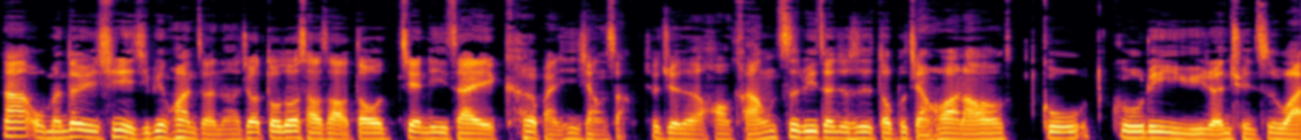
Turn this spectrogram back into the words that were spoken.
那我们对于心理疾病患者呢，就多多少少都建立在刻板印象上，就觉得好，可能自闭症就是都不讲话，然后。孤孤立于人群之外，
